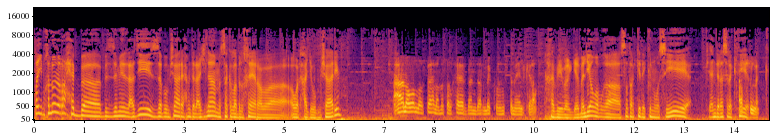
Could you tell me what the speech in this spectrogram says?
طيب خلونا نرحب بالزميل العزيز أبو مشاري احمد العجلان. مساك الله بالخير. أول حاجة أبو مشاري. هلا والله وسهلا. مساء الخير بندر لك والمستمعين الكرام. حبيب القلب. اليوم أبغى سطرك كذا يكون وسيع. في عندنا أسئلة كثير. أصلي. لك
